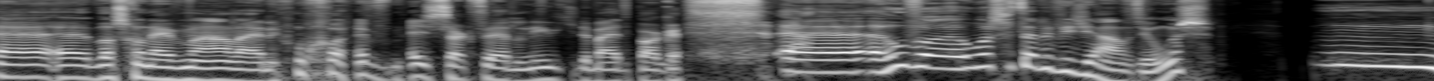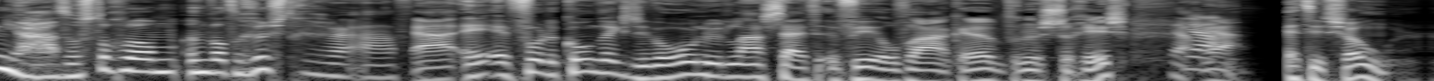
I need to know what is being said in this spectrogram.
Het uh, was gewoon even mijn aanleiding om gewoon even het meest actuele nieuwtje erbij te pakken. Uh, hoe, hoe was de televisieavond, jongens? Mm, ja, het was toch wel een wat rustiger avond. Ja, voor de context, we horen nu de laatste tijd veel vaker dat het rustig is. Ja. ja. Het is zomer.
